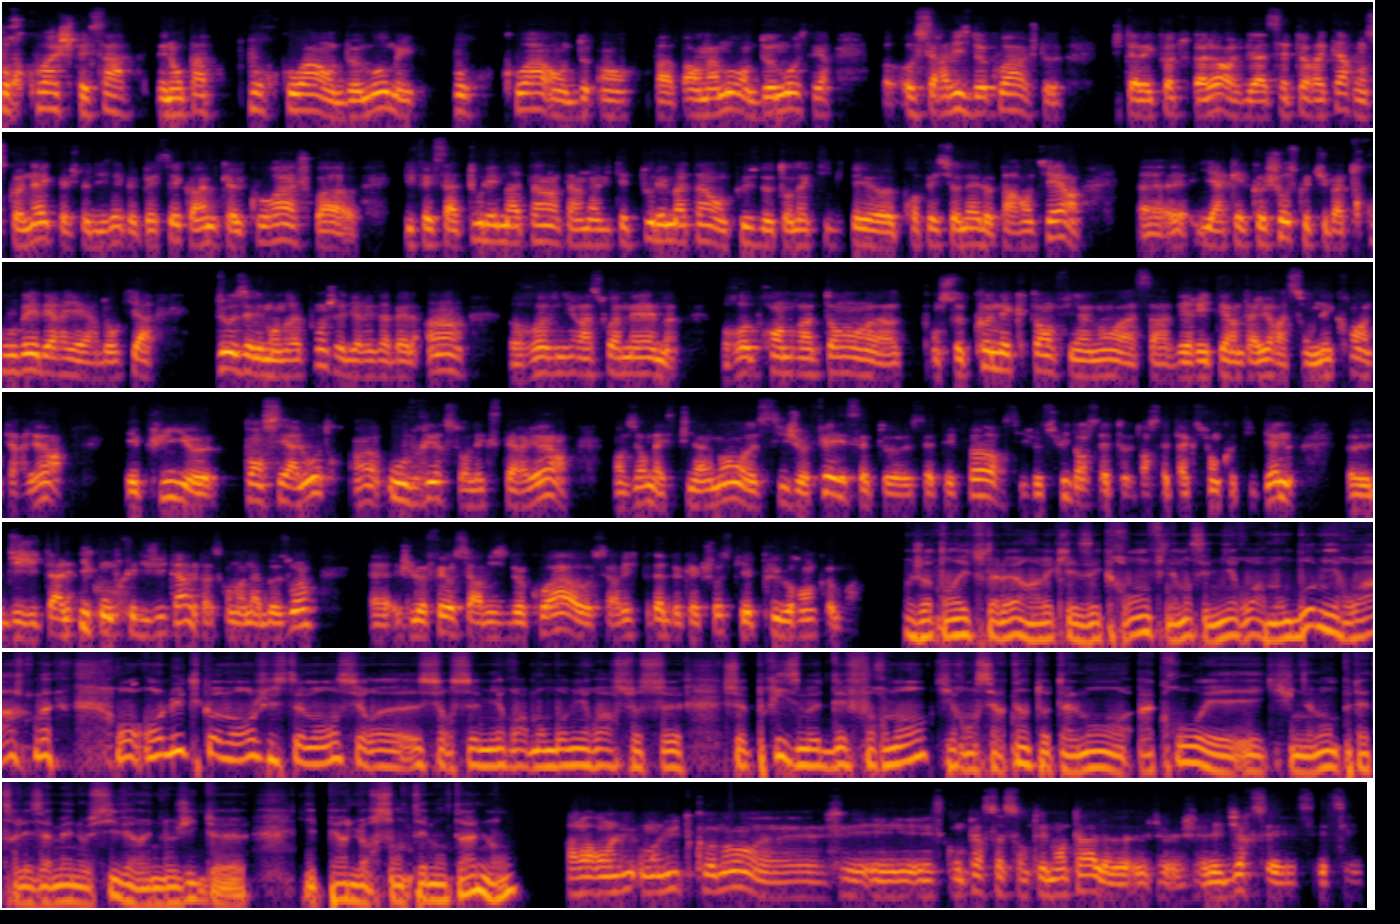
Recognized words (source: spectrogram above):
pourquoi je fais ça? Et non pas pourquoi en deux mots, mais pourquoi en, deux, en pas en un mot, en deux mots. C'est-à-dire, au service de quoi? Je J'étais avec toi tout à l'heure, à 7h15, on se connecte et je te disais, PPC, quand même, quel courage, quoi. Tu fais ça tous les matins, tu as un invité tous les matins en plus de ton activité euh, professionnelle par entière. Euh, il y a quelque chose que tu vas trouver derrière. Donc, il y a deux éléments de réponse, je vais dire, Isabelle. Un, revenir à soi-même, reprendre un temps euh, en se connectant finalement à sa vérité intérieure, à son écran intérieur. Et puis euh, penser à l'autre, hein, ouvrir sur l'extérieur en disant finalement si je fais cette, cet effort, si je suis dans cette dans cette action quotidienne digitale, y compris digitale parce qu'on en a besoin, je le fais au service de quoi? Au service peut-être de quelque chose qui est plus grand que moi. J'entendais tout à l'heure hein, avec les écrans, finalement c'est miroir, mon beau miroir. on, lutte comment justement sur, euh, sur ce miroir, mon beau miroir, sur ce, ce prisme déformant qui rend certains totalement accros et, et qui finalement peut-être les amène aussi vers une logique de... Ils perdent leur santé mentale, non? Alors on, lutte comment euh, Est-ce qu'on perd sa santé mentale euh, J'allais dire c'est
